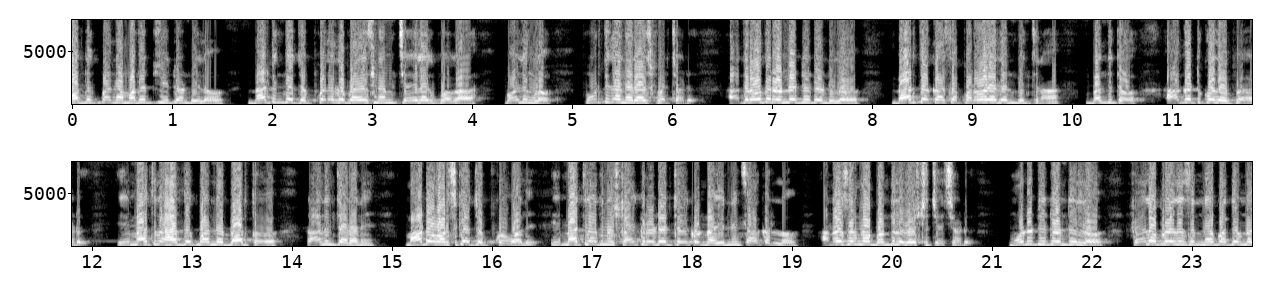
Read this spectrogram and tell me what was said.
హార్దిక్ పాండ్యా మొదటి టీ ట్వంటీలో బ్యాటింగ్తో చెప్పుకోలేక ప్రదర్శన చేయలేకపోగా బౌలింగ్లో పూర్తిగా నిరాశపరిచాడు. ఆ తర్వాత రెండో టీ ట్వంటీలో బ్యాట్ కాస్త పర్వాలేదనిపించిన బంతితో ఆకట్టుకోలేకపోయాడు. ఈ మ్యాచ్లో హార్దిక్ పాండే బ్యాట్తో రాణించాడని మాట వరుసగా చెప్పుకోవాలి. ఈ మ్యాచ్లో అతను స్ట్రైక్ రొటేట్ చేయకుండా ఇన్నింగ్స్ ఆఖరిలో అనవసరంగా బంతులు వేస్ట్ చేశాడు. మూడు టీ ట్వంటీలో ఫెయిల్ ప్రదర్శన నేపథ్యంలో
